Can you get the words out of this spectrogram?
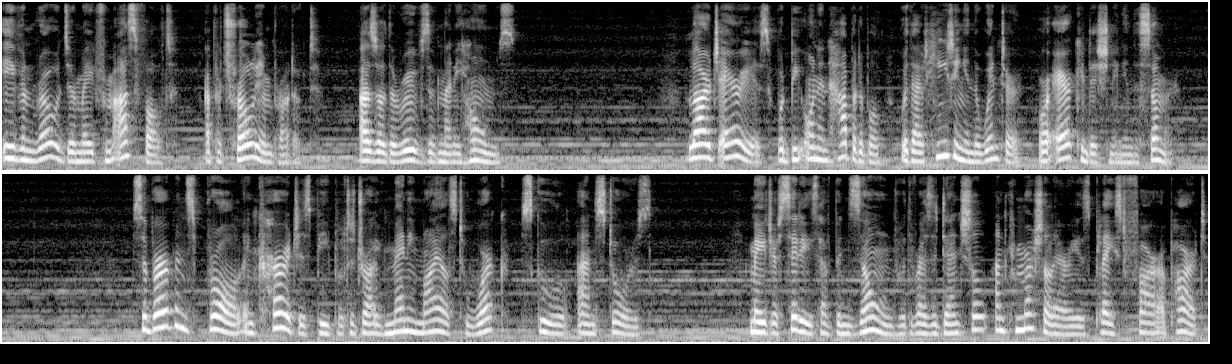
Even roads are made from asphalt, a petroleum product, as are the roofs of many homes. Large areas would be uninhabitable without heating in the winter or air conditioning in the summer. Suburban sprawl encourages people to drive many miles to work, school, and stores. Major cities have been zoned with residential and commercial areas placed far apart,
